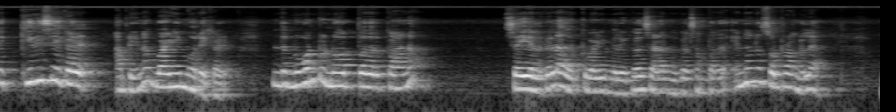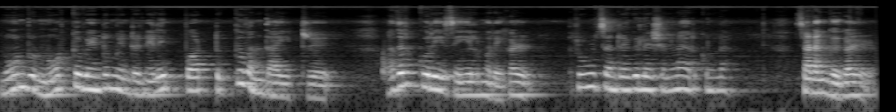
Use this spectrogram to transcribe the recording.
இந்த கிரிசைகள் அப்படின்னா வழிமுறைகள். இந்த நோன்பு நோற்பதற்கான செயல்கள் அதுக்கு வழிமுறைகள் சடங்குகள் சம்பிரதாயம் என்னென்ன சொல்கிறாங்கல்ல நோன்பு நோற்க வேண்டும் என்ற நிலைப்பாட்டுக்கு வந்தாயிற்று. அதற்குரிய செயல்முறைகள் ரூல்ஸ் அண்ட் ரெகுலேஷன்லாம் இருக்கும்ல. சடங்குகள்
